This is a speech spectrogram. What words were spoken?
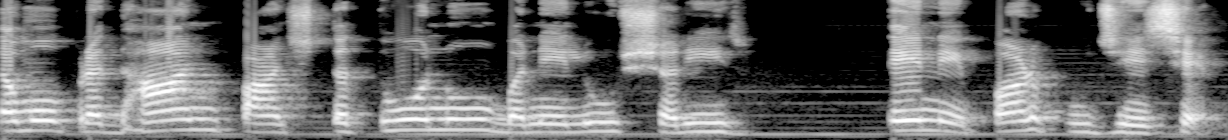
તમો પ્રધાન પાંચ તત્વોનું બનેલું શરીર તેને પણ પૂજે છે.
